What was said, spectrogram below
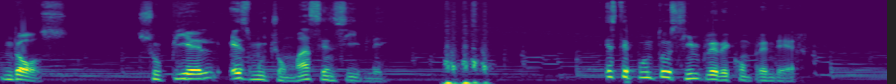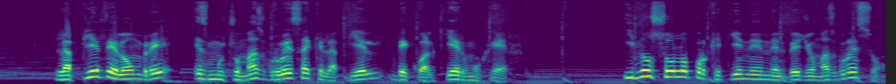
2. Su piel es mucho más sensible. Este punto es simple de comprender. La piel del hombre es mucho más gruesa que la piel de cualquier mujer. Y no solo porque tienen el vello más grueso.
